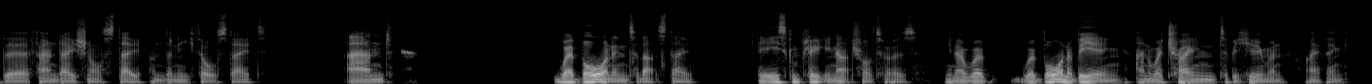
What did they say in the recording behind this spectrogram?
the foundational state underneath all states. And we're born into that state. It is completely natural to us. You know, we're we're born a being and we're trained to be human, I think.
